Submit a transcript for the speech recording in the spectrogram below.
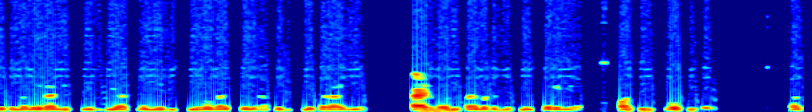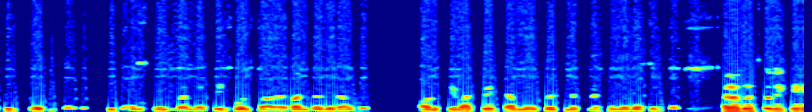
जैसे मैंने रन स्क्रिप्ट दिया था, ये डिस्प्ले होगा, इसको यहाँ पे डिस्प्ले कराएँगे। ऐड मॉडिफाई बटन में क्लिक करेंगे और फिर इसको ओके करेंगे। से हम नोटपेड प्लस प्लस हम लोग ओपन करते हेलो दोस्तों, देखिए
